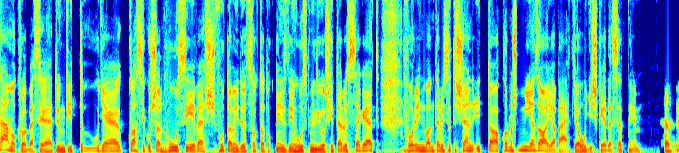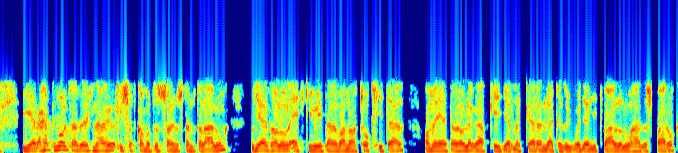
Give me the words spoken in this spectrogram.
számokról beszélhetünk itt? Ugye klasszikusan 20 éves futamidőt szoktatok nézni, 20 milliós hitelösszeget, forintban természetesen itt akkor most mi az aljabátja, úgy is kérdezhetném. Igen, hát 800 nál kisebb kamatot sajnos nem találunk. Ugye ez alól egy kivétel van a csok hitel, amelyet a legalább két gyermekkel rendelkezők, vagy ennyit vállaló házaspárok,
